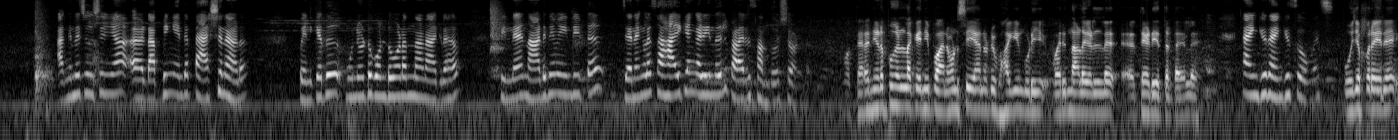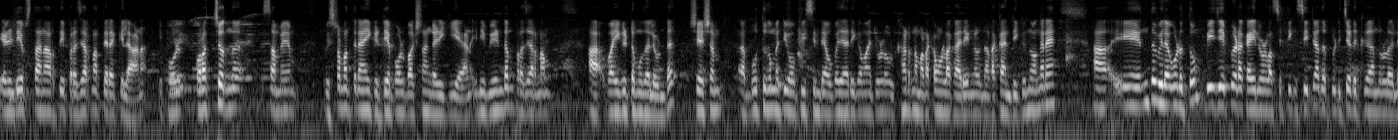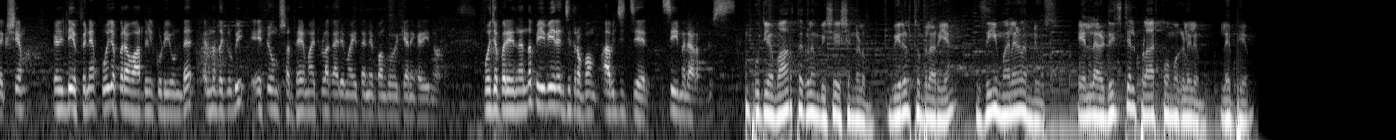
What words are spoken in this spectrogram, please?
അങ്ങനെ ചോദിച്ചു കഴിഞ്ഞാൽ ഡബിങ് എന്റെ പാഷനാണ് അപ്പോൾ എനിക്കത് മുന്നോട്ട് കൊണ്ടുപോകണം എന്നാണ് ആഗ്രഹം. പിന്നെ നാടിന് വേണ്ടിയിട്ട് ജനങ്ങളെ സഹായിക്കാൻ കഴിയുന്നതിൽ വളരെ സന്തോഷമുണ്ട്. അപ്പോൾ തെരഞ്ഞെടുപ്പുകളിലൊക്കെ ഇനിയിപ്പോൾ അനൗൺസ് ചെയ്യാനൊരു ഭാഗ്യം കൂടി വരുന്ന ആളുകളിൽ തേടിയെത്തട്ടെ അല്ലേ? Thank you thank you so much പൂജപ്പുരയിലെ L D F സ്ഥാനാർത്ഥി പ്രചരണ തിരക്കിലാണ്. ഇപ്പോൾ കുറച്ചൊന്ന് സമയം വിശ്രമത്തിനായി കിട്ടിയപ്പോൾ ഭക്ഷണം കഴിക്കുകയാണ്. ഇനി വീണ്ടും പ്രചരണം വൈകിട്ട് മുതലുണ്ട്. ശേഷം ബൂത്ത് കമ്മിറ്റി ഓഫീസിന്റെ ഔപചാരികമായിട്ടുള്ള ഉദ്ഘാടനം അടക്കമുള്ള കാര്യങ്ങൾ നടക്കാനിരിക്കുന്നു. അങ്ങനെ എന്ത് വില കൊടുത്തും ബി ജെ പിയുടെ കയ്യിലുള്ള സിറ്റിംഗ് സീറ്റ് അത് പിടിച്ചെടുക്കുക എന്നുള്ള ലക്ഷ്യം എൽ ഡി എഫിന് പൂജപ്പുര വാർഡിൽ കൂടിയുണ്ട് എന്നത് കൂടി ഏറ്റവും ശ്രദ്ധേയമായിട്ടുള്ള കാര്യമായി തന്നെ പങ്കുവയ്ക്കാൻ കഴിയുന്നുണ്ട്. പൂജപ്പുരയിൽ നിന്ന് പി വി രഞ്ജിത്തിനൊപ്പം അഭിജിത് ജയൻ സി മലയാളം ന്യൂസ്. പുതിയ വാർത്തകളും വിശേഷങ്ങളും വിരൽത്തുമ്പിലറിയാൻ സി മലയാളം ന്യൂസ്. എല്ലാ ഡിജിറ്റൽ പ്ലാറ്റ്ഫോമുകളിലും ലഭ്യം.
